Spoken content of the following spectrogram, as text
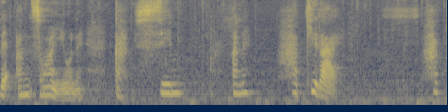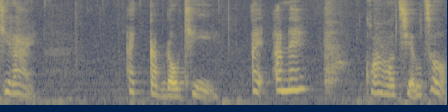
要安怎样呢？心安尼合起来，合起来，爱夹落去。爱安尼看好清楚，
